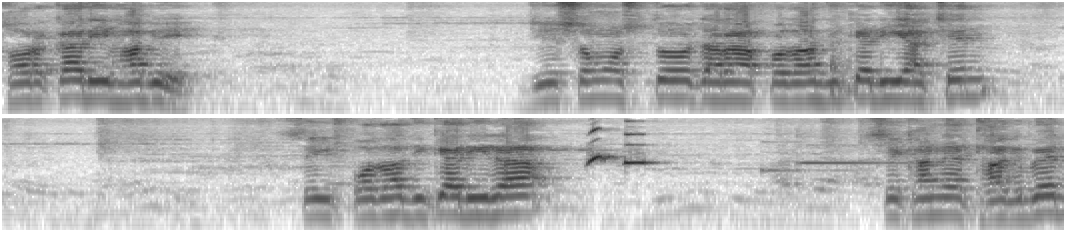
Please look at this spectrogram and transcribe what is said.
সরকারিভাবে যে সমস্ত যারা পদাধিকারী আছেন সেই পদাধিকারীরা সেখানে থাকবেন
